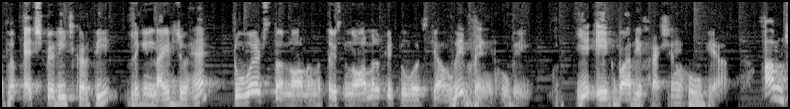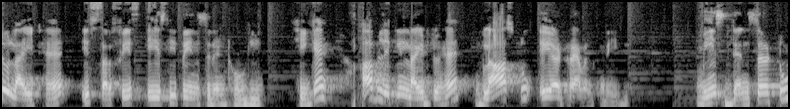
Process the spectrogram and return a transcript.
मतलब एच पे रीच करती, लेकिन लाइट जो है टूवर्ड्स द नॉर्मल मतलब इस नॉर्मल के टूवर्ड्स क्या हो गई? बेंड हो गई। ये एक बार रिफ्रैक्शन हो गया। अब जो लाइट है, इस सरफेस एसी पे इंसिडेंट होगी। ठीक है? अब लेकिन लाइट जो है ग्लास टू एयर ट्रेवल करेगी। मीन्स डेंसर टू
